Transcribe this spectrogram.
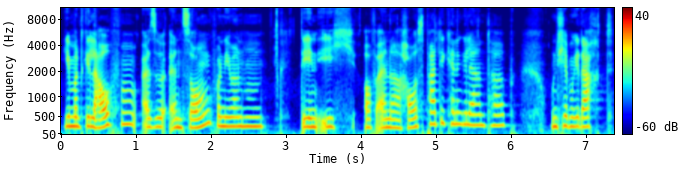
jemand gelaufen, also ein Song von jemandem, den ich auf einer Hausparty kennengelernt habe. Und ich habe mir gedacht,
